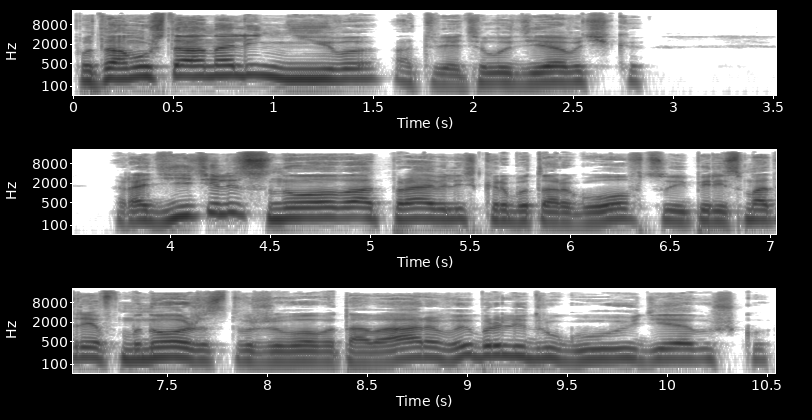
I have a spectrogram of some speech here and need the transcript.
«Потому что она ленива», — ответила девочка. Родители снова отправились к работорговцу и, пересмотрев множество живого товара, выбрали другую девушку.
